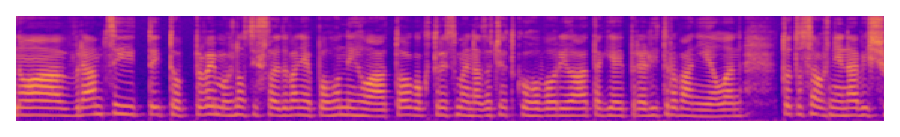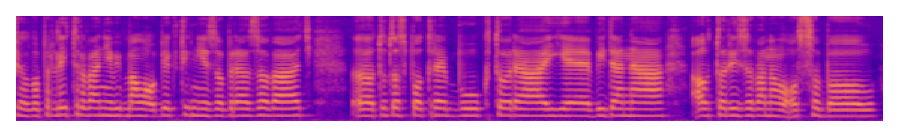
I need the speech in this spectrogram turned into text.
No a v rámci tejto prvej možnosti sledovania pohonných pohonných látok, o ktorej som aj na začiatku hovorila, tak je aj prelitrovanie. Len toto sa už nenavyšuje, lebo prelitrovanie by malo objektívne zobrazovať e, túto spotrebu, ktorá je vydaná autorizovanou osobou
